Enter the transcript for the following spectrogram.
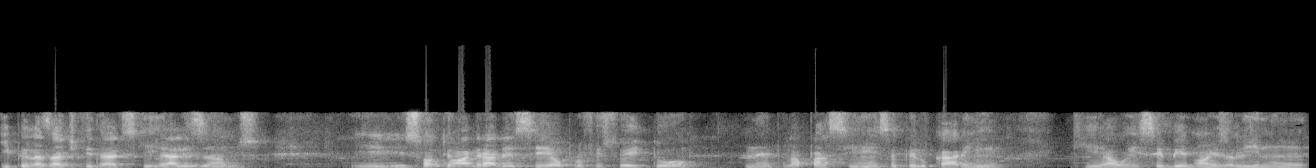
e pelas atividades que realizamos e só tenho a agradecer ao professor Heitor né, pela paciência, pelo carinho que ao receber nós ali no,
